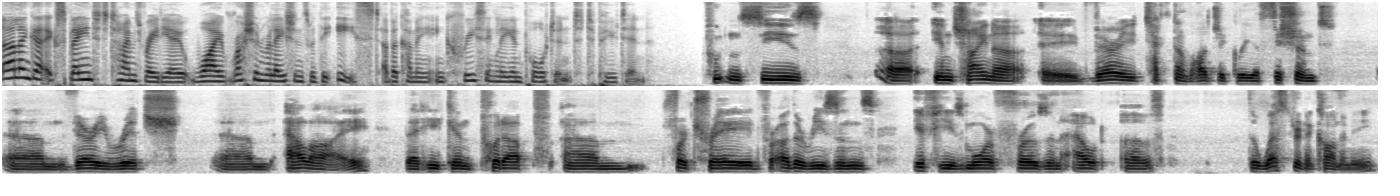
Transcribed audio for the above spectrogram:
Erlanger explained to Times Radio why Russian relations with the East are becoming increasingly important to Putin. Putin sees uh, in China a very technologically efficient, um, very rich um, ally that he can put up um, for trade, for other reasons, if he's more frozen out of the Western economy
